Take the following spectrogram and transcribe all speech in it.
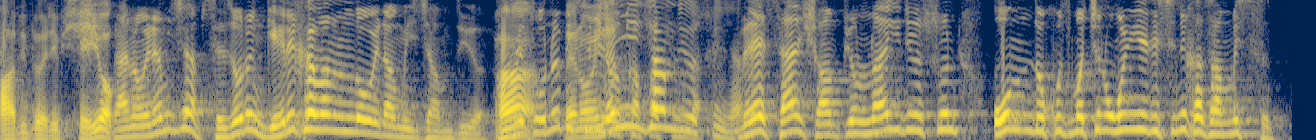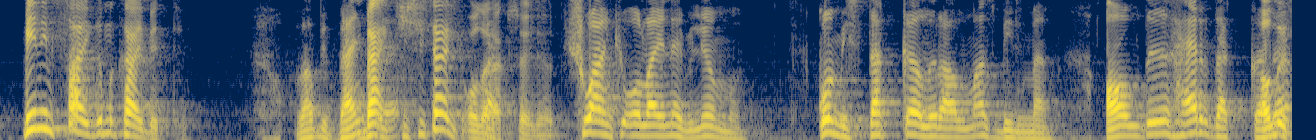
Abi böyle bir şey yok. Ben oynamayacağım. Sezonun geri kalanında oynamayacağım diyor. Ha, Sezonu ben bitiriyor oynamayacağım kafasında. diyorsun ya. Ve sen şampiyonluğa gidiyorsun. 19 maçın 17'sini kazanmışsın. Benim saygımı kaybetti. Abi bence Ben kişisel olarak söylüyorum. şu anki olay ne biliyor musun? Gomis dakika alır almaz bilmem. Aldığı her dakikada Alır.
